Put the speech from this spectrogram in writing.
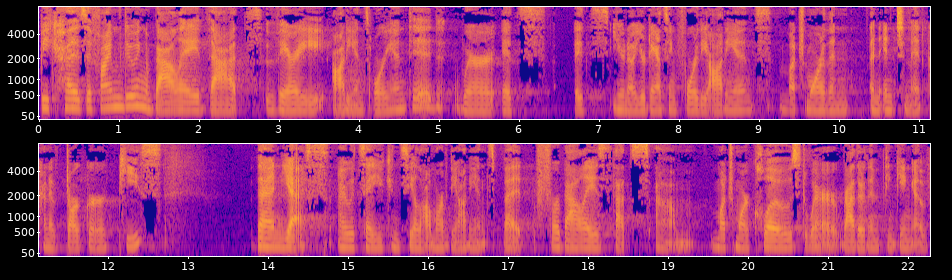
because if I'm doing a ballet that's very audience oriented, where it's it's you know you're dancing for the audience much more than an intimate kind of darker piece, then yes, I would say you can see a lot more of the audience. But for ballets, that's um, much more closed, where rather than thinking of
